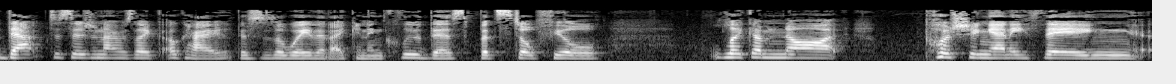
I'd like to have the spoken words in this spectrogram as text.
that decision I was like, okay, this is a way that I can include this but still feel like I'm not pushing anything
